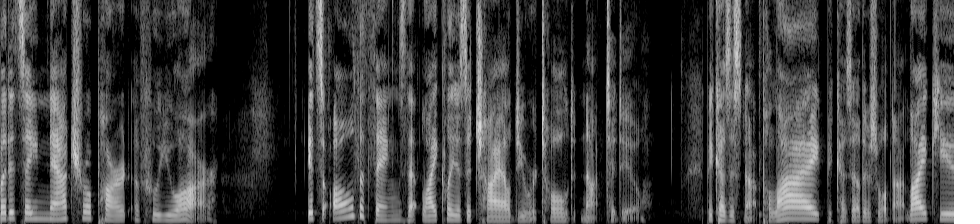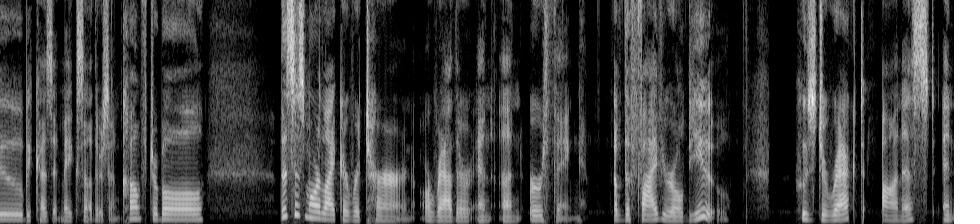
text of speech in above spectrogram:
but it's a natural part of who you are. It's all the things that likely as a child you were told not to do. Because it's not polite, because others will not like you, because it makes others uncomfortable. This is more like a return, or rather an unearthing, of the five year old you, who's direct, honest, and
